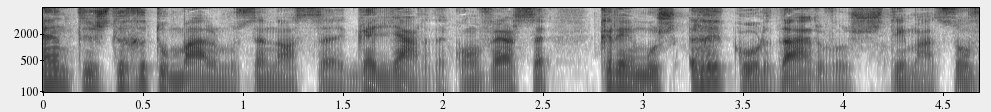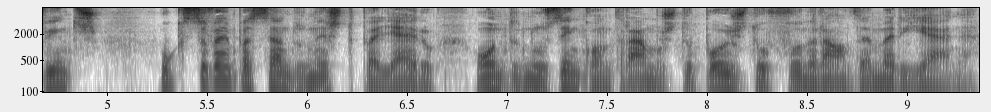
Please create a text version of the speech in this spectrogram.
Antes de retomarmos a nossa galharda conversa, queremos recordar-vos, estimados ouvintes, o que se vem passando neste palheiro onde nos encontramos depois do funeral da Mariana.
